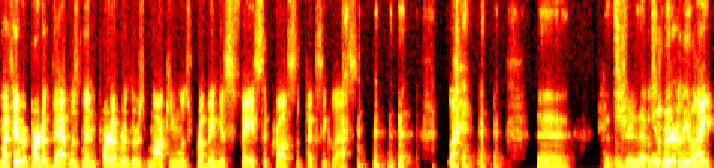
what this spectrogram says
My favorite part of that was when part of Riddler's mocking was rubbing his face across the plexiglass. Like Yeah, that's true. That was he literally funny. like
